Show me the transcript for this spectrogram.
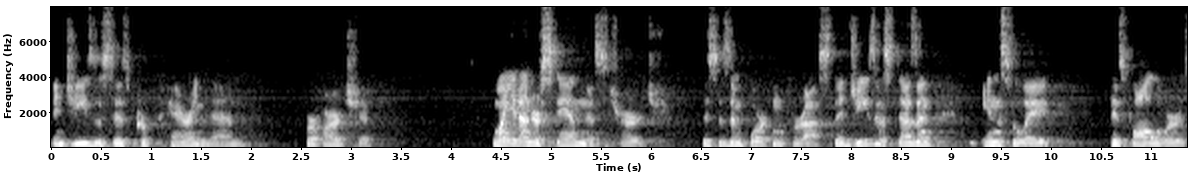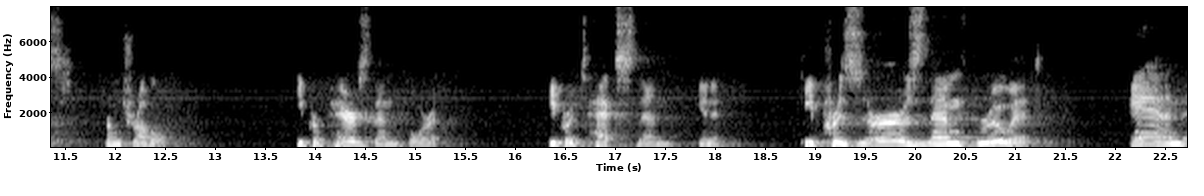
And Jesus is preparing them for hardship. I want you to understand this, church. This is important for us that Jesus doesn't insulate his followers from trouble, he prepares them for it, he protects them in it, he preserves them through it. And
